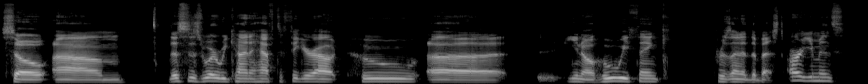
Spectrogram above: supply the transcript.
So um, this is where we kind of have to figure out who, uh, you know, who we think presented the best arguments,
